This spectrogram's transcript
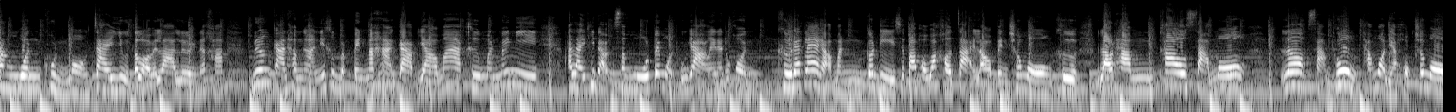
กังวลขุ่นหมองใจอยู่ตลอดเวลาเลยนะคะ เรื่องการทำงานนี่คือแบบเป็นมหากราบยาวมาก คือมันไม่มีอะไรที่แบบสมูทไปหมดทุกอย่างเลยนะทุกคนคือแรกๆอะมันก็ดีใช่ปะเพราะว่าเขาจ่ายเราเป็นชั่วโมง คือเราทำเข้า3โมงเลิก3ามทุ่มทั้งหมดเนี่ยหชั่วโมง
